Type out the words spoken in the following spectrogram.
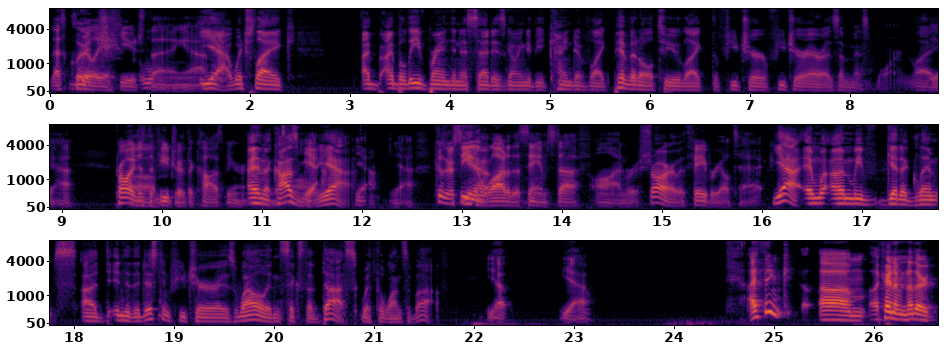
that's clearly Which- a huge thing yeah yeah which like I, I believe brandon has said is going to be kind of like pivotal to like the future future eras of mistborn like yeah probably just the um, future of the cosmere and the general. cosmere Yeah. yeah Yeah. yeah because we're seeing You know- a lot of the same stuff on roshar with fabrial tech Yeah, and and we get a glimpse uh, into the distant future as well in Sixth of Dusk with the ones above. yep yeah I think um, a kind of another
